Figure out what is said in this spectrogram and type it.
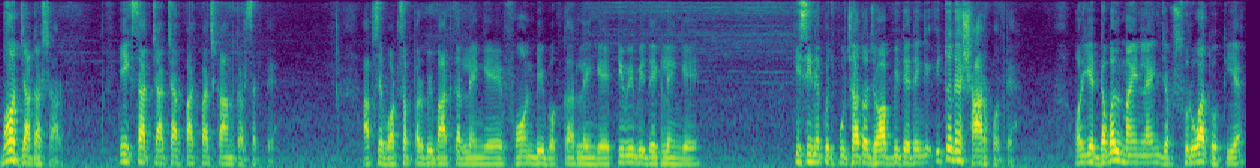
बहुत ज़्यादा शार्प एक साथ चार चार, पाँच पाँच काम कर सकते हैं। आपसे व्हाट्सअप पर भी बात कर लेंगे फ़ोन भी कर लेंगे टीवी भी देख लेंगे। किसी ने कुछ पूछा तो जवाब भी दे देंगे। इतने शार्प होते हैं। और ये डबल माइंड लाइन जब शुरुआत होती है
